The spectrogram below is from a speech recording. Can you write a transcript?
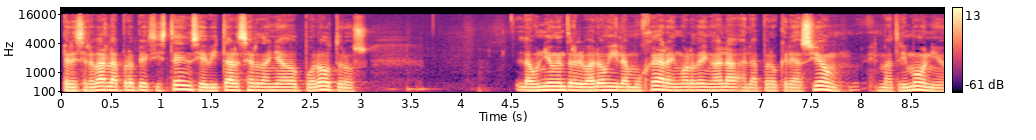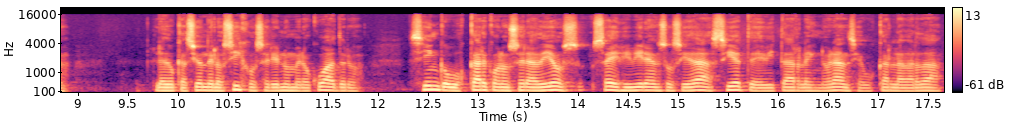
preservar la propia existencia, evitar ser dañado por otros, la unión entre el varón y la mujer en orden a la, procreación, el matrimonio, la educación de los hijos sería el número cuatro, cinco, buscar conocer a Dios, seis, vivir en sociedad, siete, evitar la ignorancia, buscar la verdad.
